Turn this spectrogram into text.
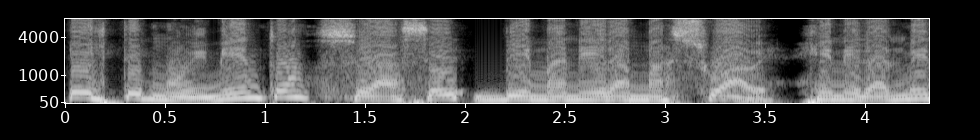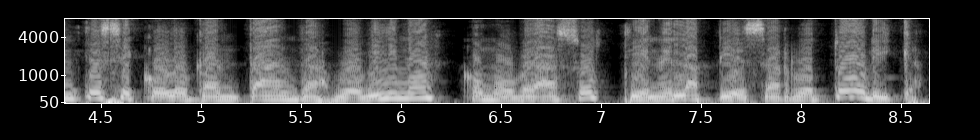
este movimiento se hace de manera más suave. Generalmente se colocan tantas bobinas como brazos tiene la pieza rotórica.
